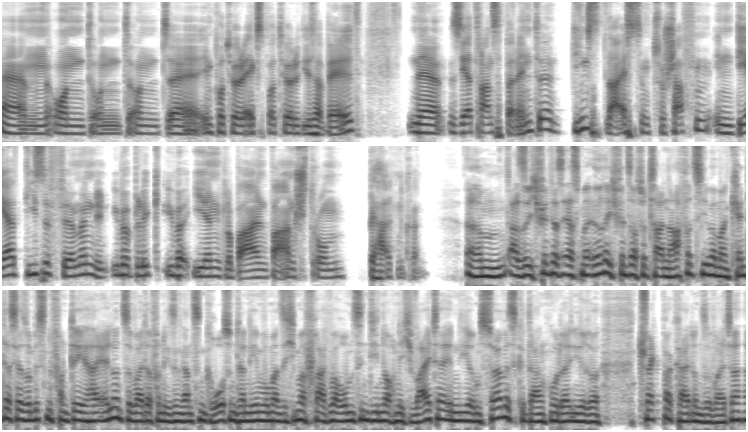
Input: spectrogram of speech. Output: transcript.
ähm, und, und, und äh, Importeure, Exporteure dieser Welt, eine sehr transparente Dienstleistung zu schaffen, in der diese Firmen den Überblick über ihren globalen Warenstrom behalten können. Ähm, also ich finde das erstmal irre, ich finde es auch total nachvollziehbar. Man kennt das ja so ein bisschen von DHL und so weiter, von diesen ganzen Großunternehmen, wo man sich immer fragt, warum sind die noch nicht weiter in ihrem Servicegedanken oder ihre Trackbarkeit und so weiter.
